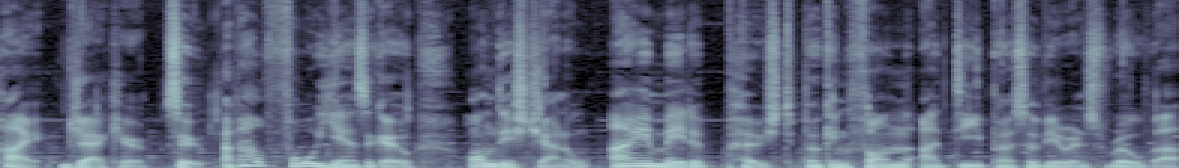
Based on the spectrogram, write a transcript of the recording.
Hi, Jack here. So, about 4 years ago, on this channel, I made a post poking fun at the Perseverance rover,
